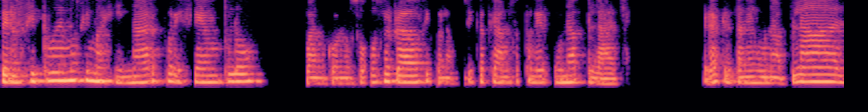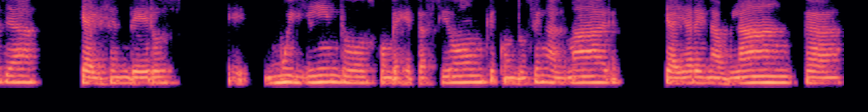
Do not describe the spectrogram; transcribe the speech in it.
pero sí podemos imaginar, por ejemplo, con los ojos cerrados y con la música que vamos a poner, una playa, ¿verdad? Que están en una playa, que hay senderos eh, muy lindos, con vegetación que conducen al mar, que hay arena blanca,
